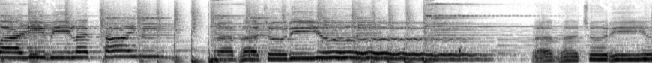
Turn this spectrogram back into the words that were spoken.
വഴിവിളക്കായി നീ പ്രഭ ചൊരിയൂ. പ്രഭ ചൊരിയൂ.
